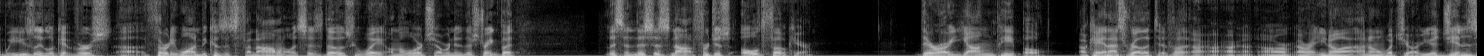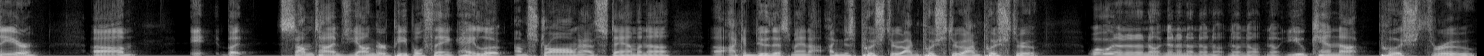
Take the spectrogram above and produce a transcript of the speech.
We usually look at verse uh, 31 because it's phenomenal. It says, Those who wait on the Lord shall renew their strength. But listen, this is not for just old folk here there are young people, okay, and that's relative. Uh, uh, uh, all right, you know, I, don't know what you are. You're a Gen Zer, um, it, but sometimes younger people think, "Hey, look, I'm strong. I have stamina. Uh, I can do this, man. I, I, can just push through. I can push through. I can push through." Well, no, no, no, no, no, no, no, no, no, no, no. You cannot push through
